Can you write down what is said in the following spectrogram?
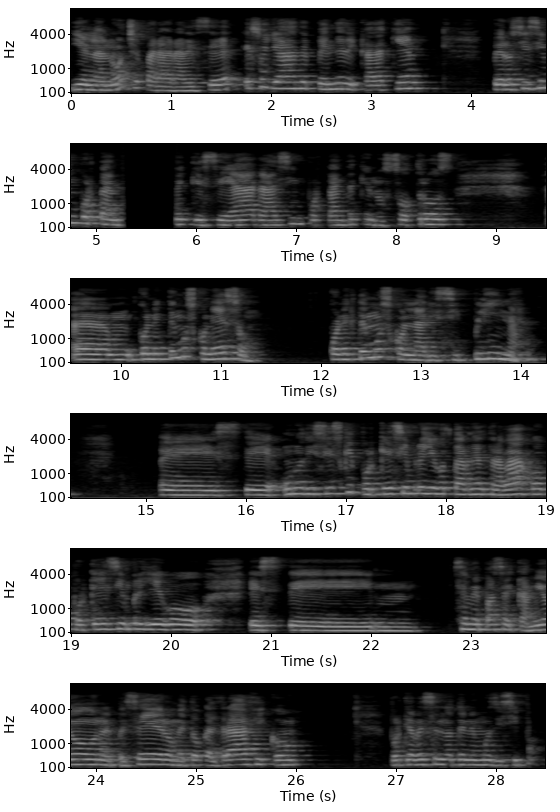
y en la noche para agradecer. Eso ya depende de cada quien, pero sí es importante que se haga, es importante que nosotros em, conectemos con eso, conectemos con la disciplina. Este, uno dice, es que ¿por qué siempre llego tarde al trabajo? ¿Por qué siempre llego, este, se me pasa el camión, el pecero, me toca el tráfico, porque a veces no tenemos disciplina.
